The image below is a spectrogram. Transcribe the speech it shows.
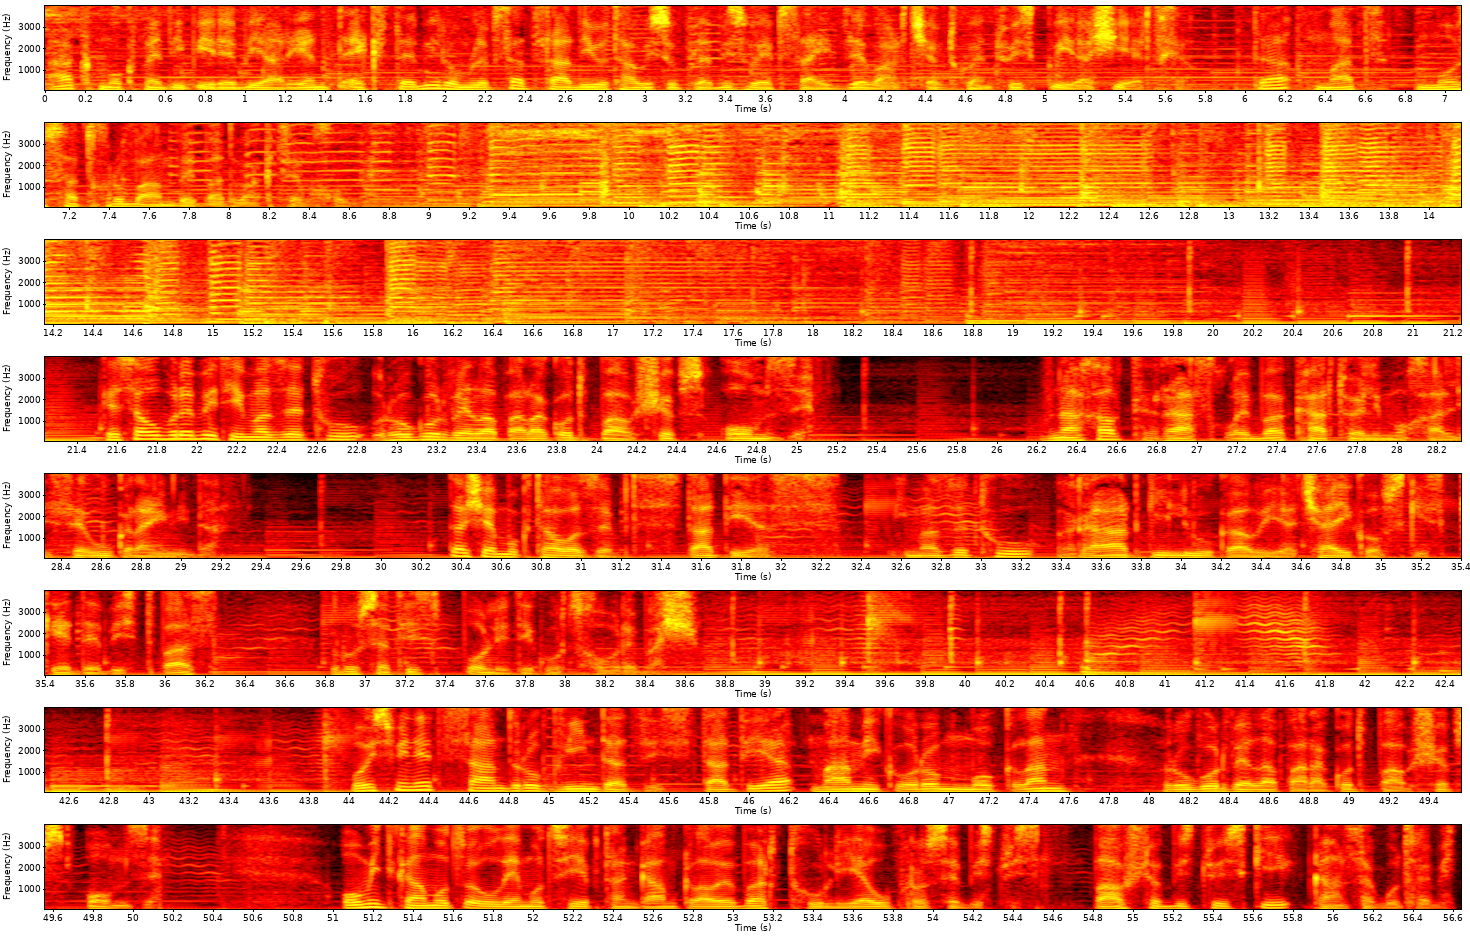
აქ მოქმედი პირები არიან ტექსტები, რომლებსაც რადიო თავისუფლების ვებსაიტზე ვარჩევ თქვენთვის კვირაში ერთხელ და მათ მოსათხრობ ამბებად ვაქცევ ხოლმე. გესაუბრებით იმაზე თუ როგორ ველაპარაკოთ ბავშვებს ომზე. ვნახავთ რას ყვება ქართველი მოხალისე უკრაინიდან. და შემოგთავაზებთ სტატიას იმაზე თუ რა ადგილი უკავია ჩაიკოვსკის გედების ტბას რუსეთის პოლიტიკურ ცხოვრებაში. მოისმინეთ სანდრო გვინდაძის სტატია მამიკო რომ მოკლან როგორ ველაპარაკოთ ბავშვებს ომზე. ომით გამოწვეულ ემოციებთან გამკლავება რთულია უფროსებისთვის, ბავშვებისთვის კი განსაკუთრებით.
